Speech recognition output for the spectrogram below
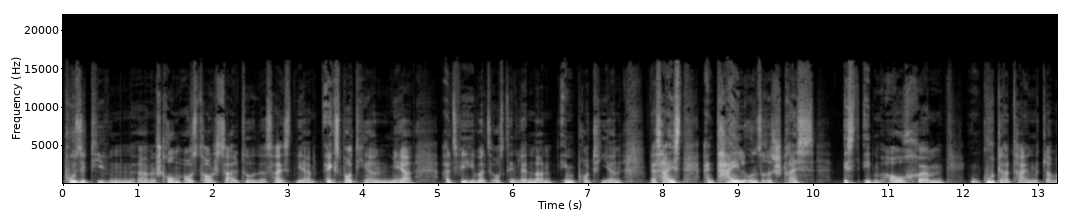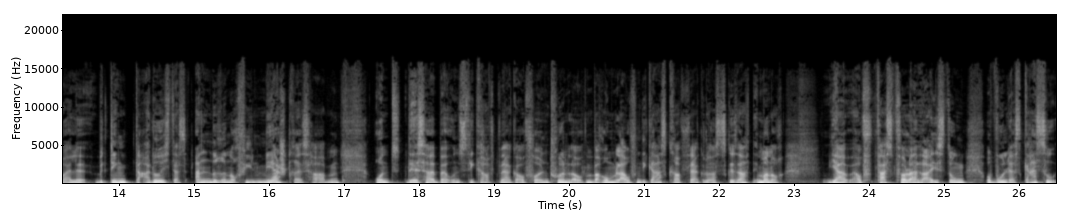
positiven äh, Stromaustauschsalto. Das heißt, wir exportieren mehr, als wir jeweils aus den Ländern importieren. Das heißt, ein Teil unseres Stress ist eben auch ähm, ein guter Teil mittlerweile bedingt dadurch, dass andere noch viel mehr Stress haben und deshalb bei uns die Kraftwerke auf vollen Touren laufen. Warum laufen die Gaskraftwerke? Du hast es gesagt, immer noch ja auf fast voller Leistung, obwohl das Gas so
